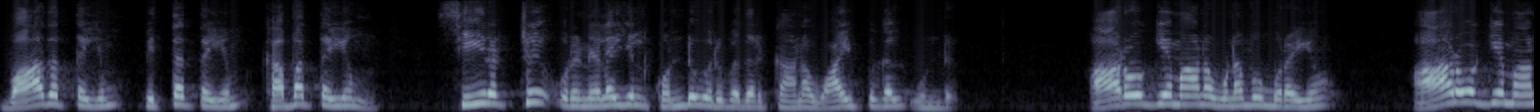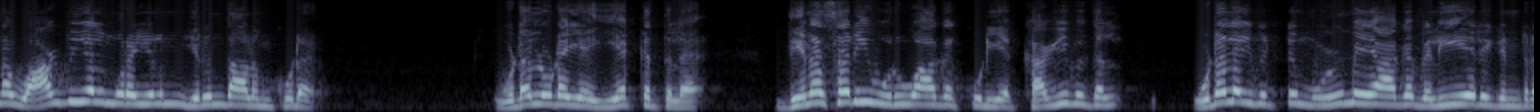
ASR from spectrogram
வாதத்தையும் பித்தத்தையும் கபத்தையும் சீரற்று ஒரு நிலையில் கொண்டு வருவதற்கான வாய்ப்புகள் உண்டு. ஆரோக்கியமான உணவு முறையும் ஆரோக்கியமான வாழ்வியல் முறையிலும் இருந்தாலும் கூட உடலுடைய இயக்கத்தில் தினசரி உருவாகக்கூடிய கழிவுகள் உடலை விட்டு முழுமையாக வெளியேறுகின்ற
